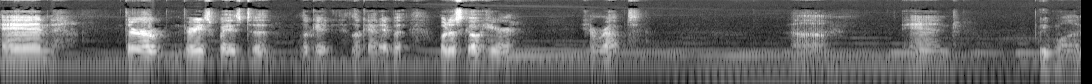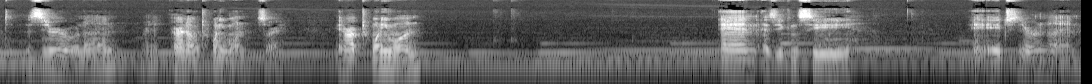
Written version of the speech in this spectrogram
and there are various ways to look at look at it, but we'll just go here, interrupt, um, and we want 09, right? Or no, 21. Sorry, interrupt 21 as you can see AH09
